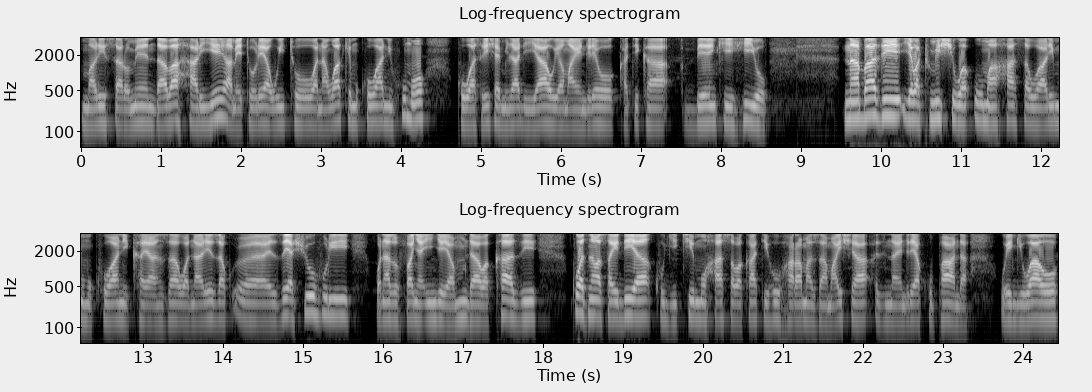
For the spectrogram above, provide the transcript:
Marisa Romenda Harie ametolea wito wanawake mkoani humo kuwasilisha miradi yao ya maendeleo katika benki hiyo. Na baadhi ya watumishi wa umma hasa walimu mkoani Kayanza wanaeleza uh, shughuli wanazofanya nje ya muda wa kazi kuwa zinawasaidia kujikimu hasa wakati huu harama za maisha zinaendelea kupanda. Wengi wao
